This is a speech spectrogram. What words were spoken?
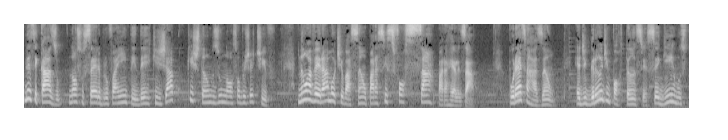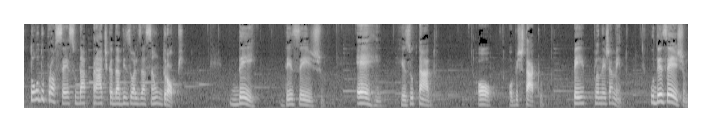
Nesse caso, nosso cérebro vai entender que já conquistamos o nosso objetivo. Não haverá motivação para se esforçar para realizar. Por essa razão, é de grande importância seguirmos todo o processo da prática da visualização DROP. D. Desejo. R. Resultado. O. Obstáculo. P. Planejamento. O desejo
